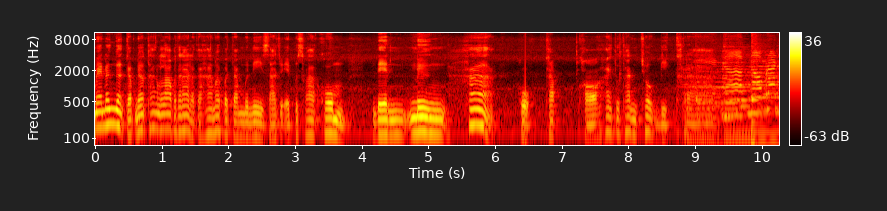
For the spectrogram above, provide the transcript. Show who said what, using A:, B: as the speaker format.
A: แม่นักเงือกกับแนวทางล่าพัฒนาหลักห้าน้อยประจำมือนี31พฤษภาคม เด่น 1 5 6 ครับ ขอให้ทุกท่านโชคดีครับ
